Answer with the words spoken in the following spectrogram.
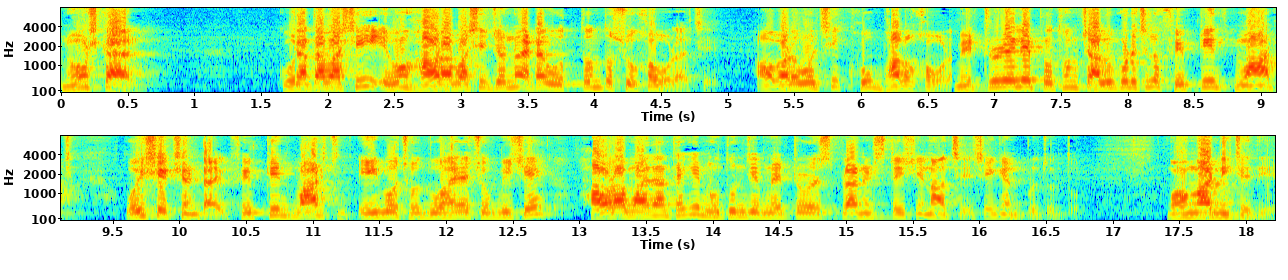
নমস্কার। কলকাতাবাসী এবং হাওড়াবাসীর জন্য একটা অত্যন্ত সুখবর আছে। আবারও বলছি, খুব ভালো খবর। মেট্রো রেলে প্রথম চালু করেছিল ফিফটিন্থ মার্চ ওই সেকশনটায়। ফিফটিন্থ মার্চ এই বছর দু হাজার চব্বিশে হাওড়া ময়দান থেকে নতুন যে মেট্রো প্ল্যানেট স্টেশন আছে, সেখান পর্যন্ত। গঙ্গার নিচে দিয়ে।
